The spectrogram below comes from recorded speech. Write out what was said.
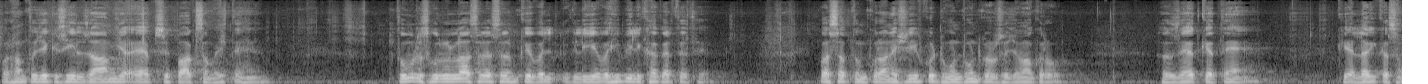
اور ہم تجھے کسی الزام یا ایپ سے پاک سمجھتے ہیں۔ تم رسول اللہ صلی اللہ علیہ وسلم کے لیے وہی بھی لکھا کرتے تھے۔ بس اب تم قرآن شریف کو ڈھونڈ ڈھونڈ کر اسے جمع کرو۔ حضرت زید کہتے ہیں کہ اللہ کی قسم،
